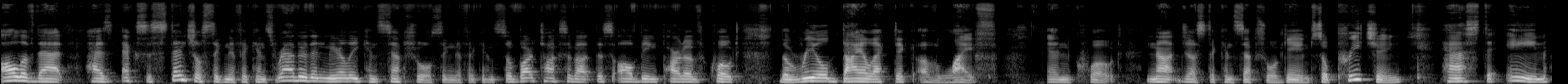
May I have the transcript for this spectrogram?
all of that has existential significance rather than merely conceptual significance. So Barth talks about this all being part of, quote, the real dialectic of life, end quote, not just a conceptual game. So preaching has to aim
